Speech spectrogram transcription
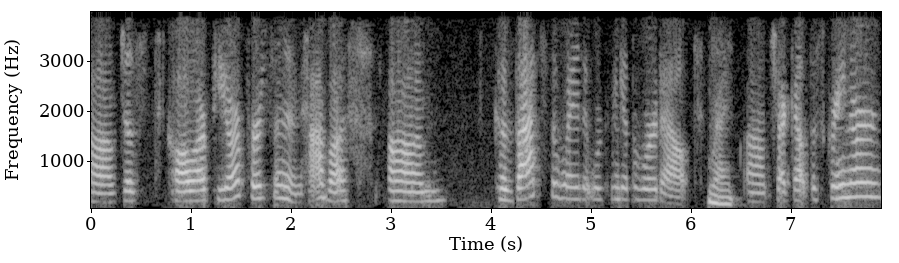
uh, just call our PR person and have us, because that's the way that we're going to get the word out. Right. Uh, check out the screener,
